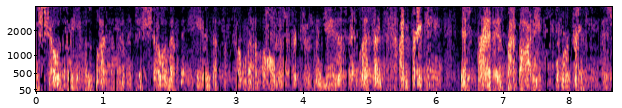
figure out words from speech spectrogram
to show them he was blessing them and to show them that he is the fulfillment of all the scriptures. When Jesus said, Listen, I'm breaking this bread as my body, and we're drinking this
